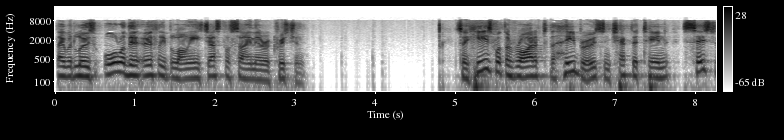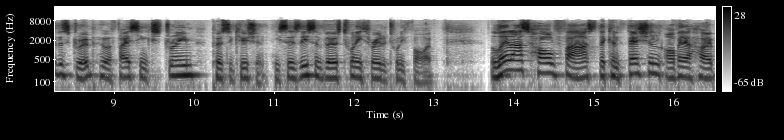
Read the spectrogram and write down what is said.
they would lose all of their earthly belongings just for saying they're a Christian. So here's what the writer to the Hebrews in chapter 10 says to this group who are facing extreme persecution. He says this in verse 23 to 25. Let us hold fast the confession of our hope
